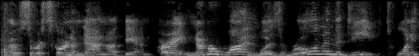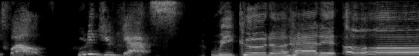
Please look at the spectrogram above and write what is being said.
Oh, so we're scoring them now, not the end. All right, number one was Rolling in the Deep, 2012. Who did you guess? We could have had it all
